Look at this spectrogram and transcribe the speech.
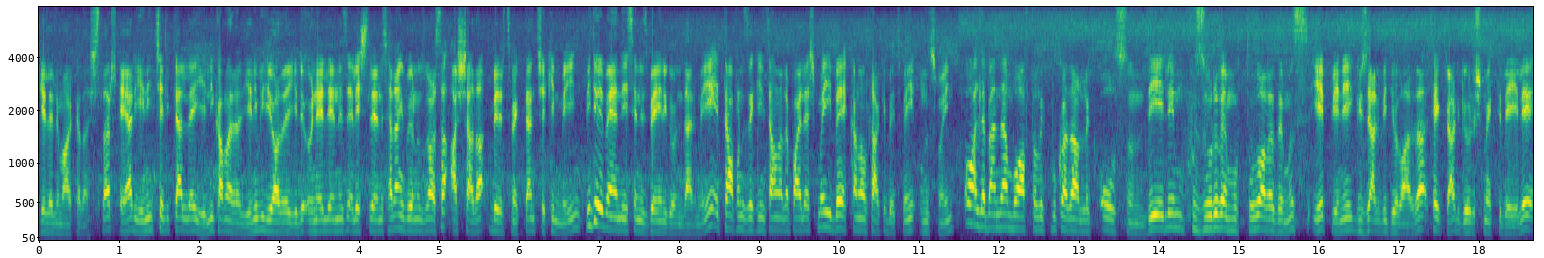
gelelim arkadaşlar. Eğer yeni içeriklerle, yeni kameralar, yeni videolarla ilgili önerileriniz, eleştirileriniz herhangi bir yorunuz varsa aşağıda belirtmekten çekinmeyin. Videoyu beğendiyseniz beğeni göndermeyi, etrafınızdaki insanlarla paylaşmayı ve kanalı takip etmeyi unutmayın. O halde benden bu haftalık bu kadarlık olsun diyelim. Huzuru ve mutluluğu aradığımız yepyeni güzel videolarda tekrar görüşmek dileğiyle,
